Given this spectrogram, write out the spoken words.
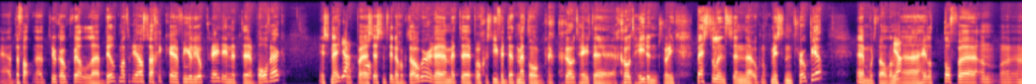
Ja, het bevat natuurlijk ook wel uh, beeldmateriaal, zag ik uh, van jullie optreden in het uh, Bolwerk. In Snake ja, op 26 oktober. met de progressieve death metal groothete, grootheden, sorry, Pestilence en ook nog Misanthropia. Het moet wel een ja. uh, hele toffe, een, uh,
